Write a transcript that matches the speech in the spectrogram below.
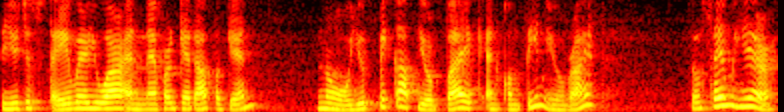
do you just stay where you are and never get up again? No, you'd pick up your bike and continue, right? So same here.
